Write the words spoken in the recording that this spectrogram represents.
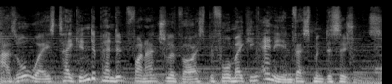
As always, take independent financial advice before making any investment decisions.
